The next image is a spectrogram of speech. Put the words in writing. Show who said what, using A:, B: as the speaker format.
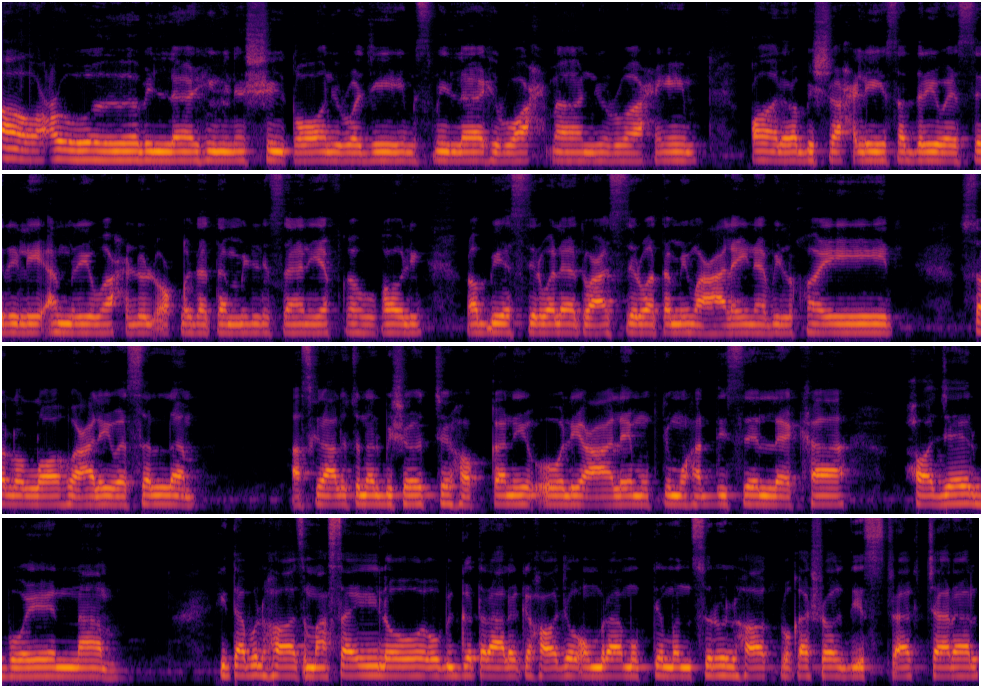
A: أعوذ بالله من الشيطان الرجيم بسم الله الرحمن الرحيم قال رب اشرح لي صدري ويسر لي أمري واحلل عقدة من لساني يفقه قولي رب يسر ولا تعسر وتمم علينا بالخير صلى الله عليه وسلم আজকের আলোচনার বিষয় হচ্ছে হক্কানি ওলি আলে মুফতি মুহাদ্দিসের লেখা হজের বইয়ের নাম। কিতাবুল হজ, মাসাইল ও অভিজ্ঞতার আলোকে হজ ও ওমরা মুফতি মনসুরুল হক, প্রকাশক দি স্ট্রাকচারাল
